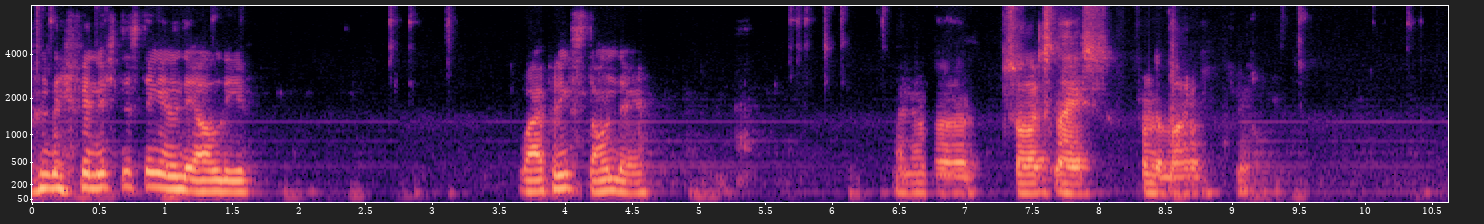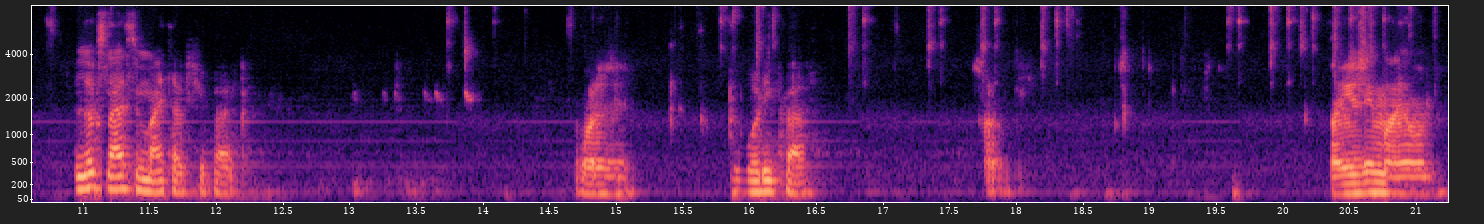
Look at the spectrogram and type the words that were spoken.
they finish this thing and then they all leave. Why are putting stone there? I know. Uh, so it looks nice from the bottom. It looks nice in my texture pack. What is it? Woody craft. Sorry. I'm using my own.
